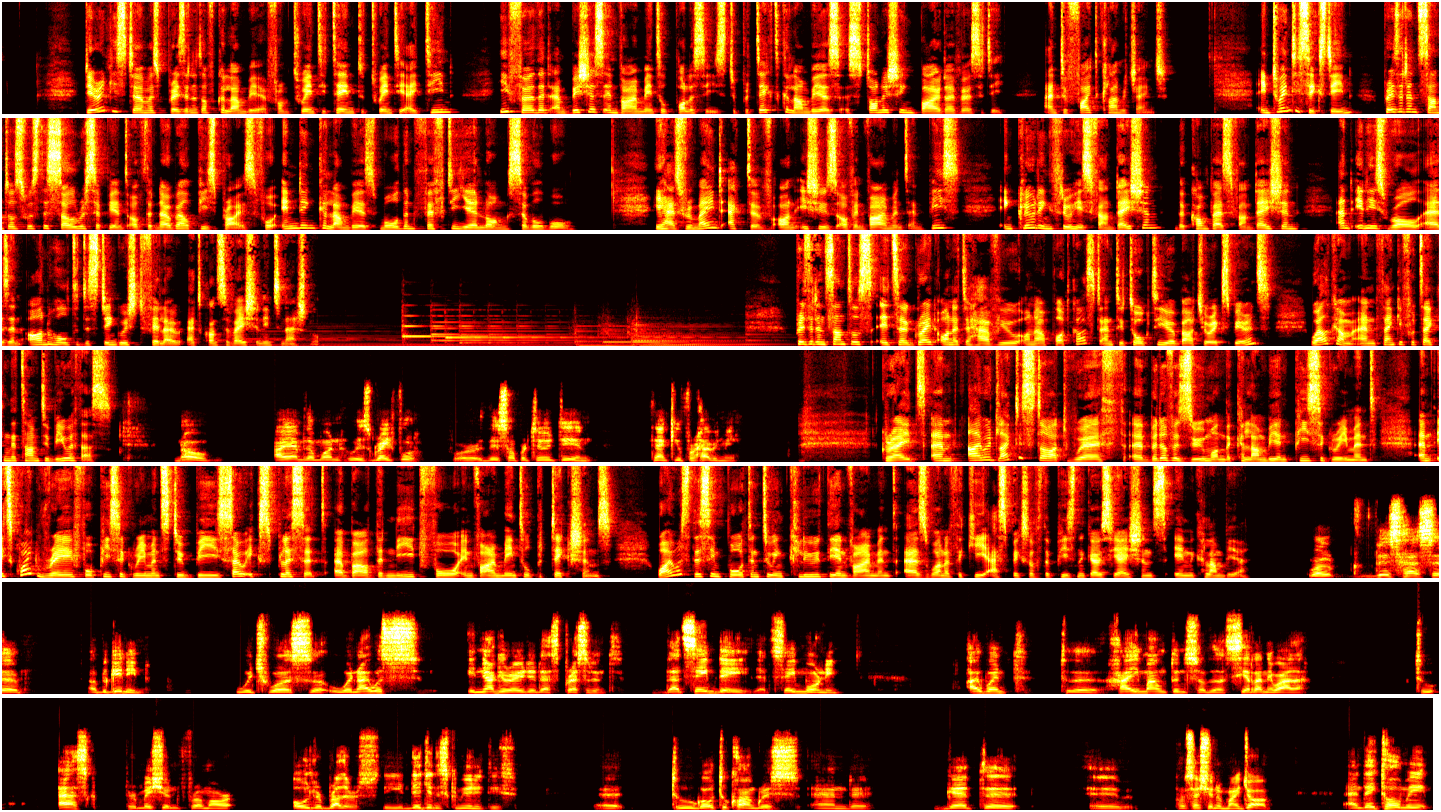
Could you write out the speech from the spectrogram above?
During his term as president of Colombia from 2010 to 2018, he furthered ambitious environmental policies to protect Colombia's astonishing biodiversity and to fight climate change. In 2016, President Santos was the sole recipient of the Nobel Peace Prize for ending Colombia's more than 50 year long civil war. He has remained active on issues of environment and peace including through his foundation, the Compaz Foundation, and in his role as an Arnhold Distinguished Fellow at Conservation International. President Santos, it's a great honor to have you on our podcast and to talk to you about your experience. Welcome and thank you for taking the time to be with us. No, I am the one who is grateful for this opportunity and thank you for having me. Great. Um, I would like to start with a bit of a zoom on the Colombian peace agreement. Um, it's quite rare for peace agreements to be so explicit about the need for environmental protections. Why was this important to include the environment as one of the key aspects of the peace negotiations in Colombia? Well, this has a, a beginning, which was uh, when I was inaugurated as president. That same day, that same morning, I went to the high mountains of the Sierra Nevada to ask permission from our older brothers, the indigenous communities, uh, to go to Congress and uh, get uh, uh possession of my job. And they told me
